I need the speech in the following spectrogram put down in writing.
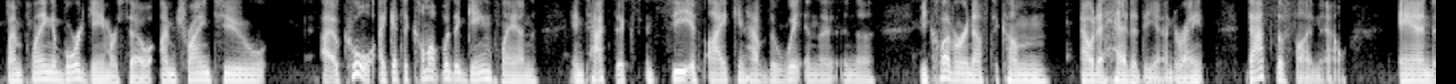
If I'm playing a board game or so, I'm trying to, uh, cool, I get to come up with a game plan and tactics and see if I can have the wit and the and the be clever enough to come out ahead at the end, right? That's the fun now. And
